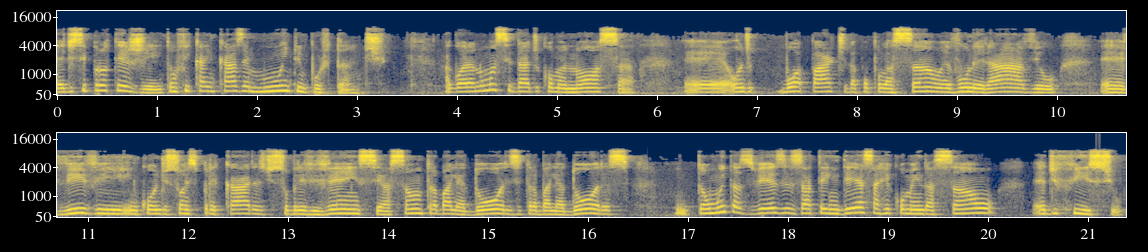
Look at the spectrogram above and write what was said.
é, de se proteger. Então, ficar em casa é muito importante. Agora, numa cidade como a nossa, é, onde boa parte da população é vulnerável, é, vive em condições precárias de sobrevivência, são trabalhadores e trabalhadoras. Então, muitas vezes, atender essa recomendação é difícil.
